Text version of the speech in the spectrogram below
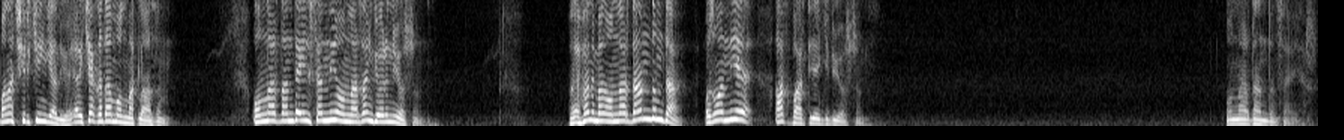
bana çirkin geliyor. Erkek adam olmak lazım. Onlardan değilsen niye onlardan görünüyorsun? Efendim ben onlardandım da o zaman niye AK Parti'ye gidiyorsun? Onlardandın sen eğer.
